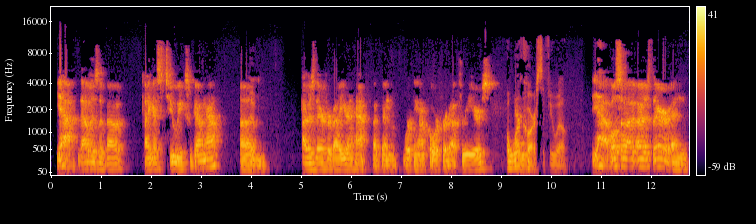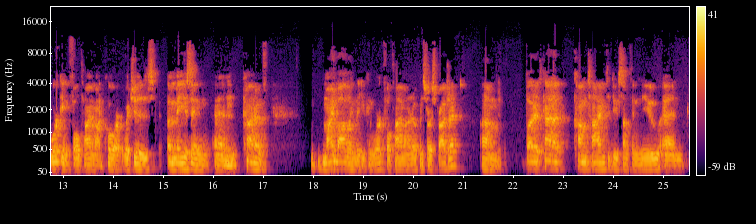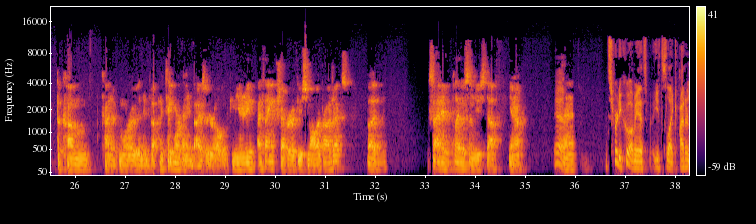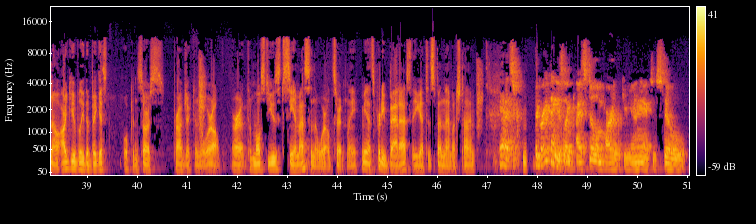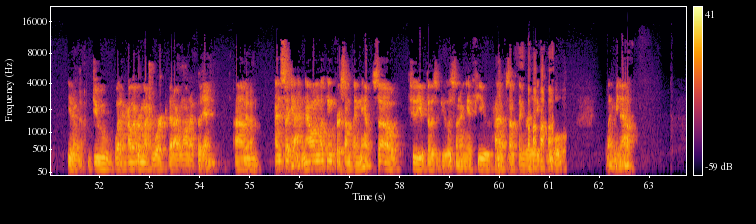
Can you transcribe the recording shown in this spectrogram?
Yeah, that was about I guess two weeks ago now. Um, I was there for about a year and a half. I've been working on core for about three years. A workhorse, if you will. Yeah, well, so I, I was there and working full time on core, which is amazing and kind of mind boggling that you can work full time on an open source project. Um, but it's kind of come time to do something new and become kind of more of an advi- take more of an advisory role in the community. I think shepherd a few smaller projects, but excited to play with some new stuff. You know, Yeah, and it's pretty cool. I mean, it's it's like I don't know, arguably the biggest open source project in the world, or the most used CMS in the world. Certainly, I mean, it's pretty badass that you get to spend that much time. Yeah, it's the great thing is like I still am part of the community. I can still you know Yeah. do what however much work that I want to put in. Um, and so yeah, now I'm looking for something new. So to those of you listening, if you have something really cool, let me know.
